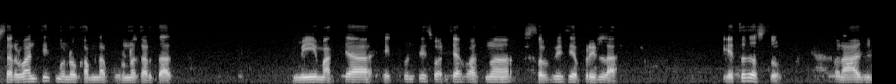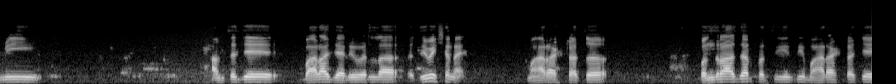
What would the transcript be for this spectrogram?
सर्वांचीच मनोकामना पूर्ण करतात. मी मागच्या एकोणतीस वर्षापासून सव्वीस एप्रिलला येतच असतो. पण आज मी आमचं जे बारा जानेवारीला अधिवेशन आहे महाराष्ट्राचं पंधरा हजार प्रतिनिधी महाराष्ट्राचे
